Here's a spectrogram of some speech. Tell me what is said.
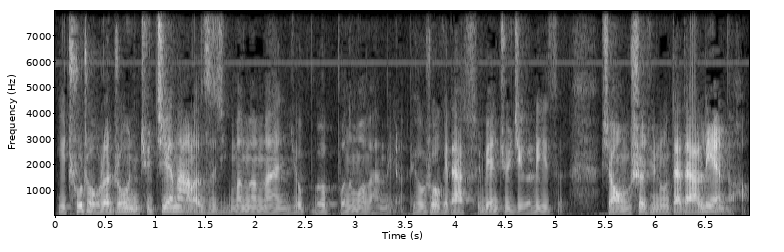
你出丑了之后，你去接纳了自己，慢慢慢你就不不那么完美了。比如说，给大家随便举几个例子，像我们社群中带大家练的哈，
